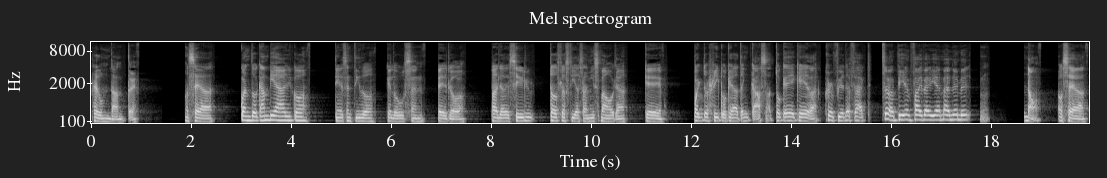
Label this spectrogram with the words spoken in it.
redundante. O sea, cuando cambia algo, tiene sentido que lo usen, pero para decir todos los días a la misma hora que Puerto Rico quédate en casa, toque de queda, curfew effect, 7 p.m., 5 a.m. No, o sea,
